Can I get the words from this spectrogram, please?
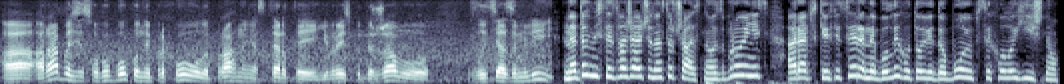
а араби зі свого боку не приховували прагнення стерти єврейську державу з лиця землі. Натомість, незважаючи на сучасну озброєність, арабські офіцери не були готові до бою психологічно.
